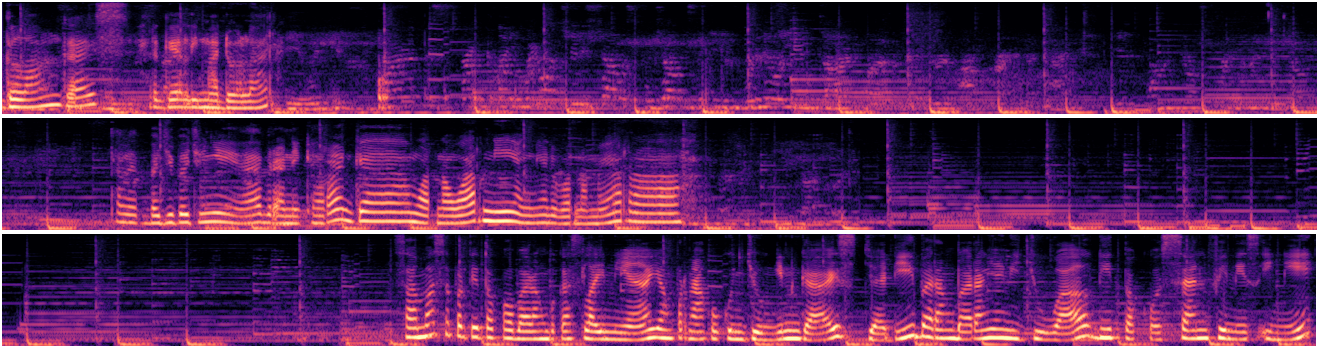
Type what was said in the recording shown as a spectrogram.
Gelang guys, harga 5 dolar. Kita lihat baju-bajunya ya, beraneka ragam, warna-warni, yang ini ada warna merah. Sama seperti toko barang bekas lainnya yang pernah aku kunjungin guys, jadi barang-barang yang dijual di toko San Finis ini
